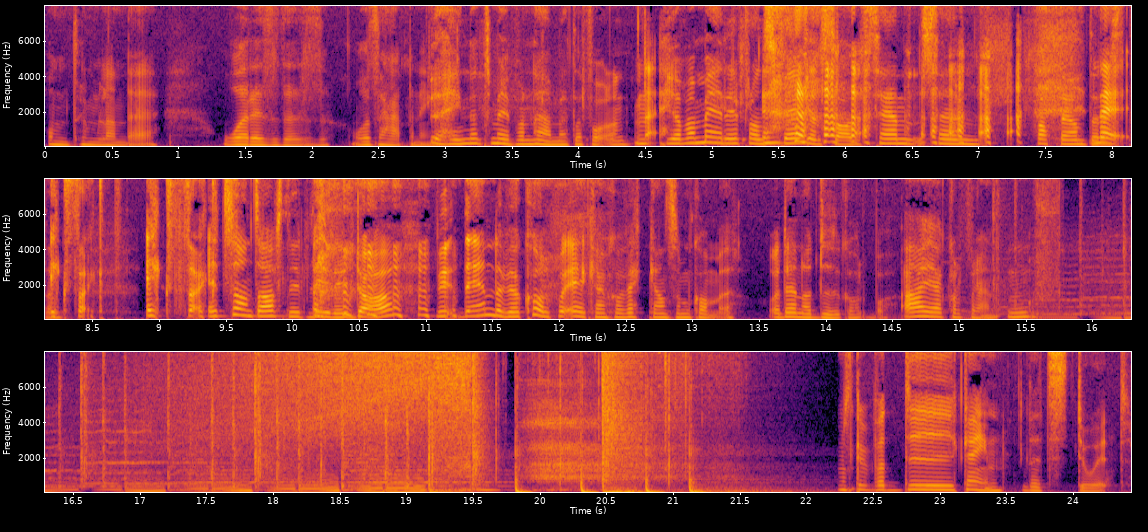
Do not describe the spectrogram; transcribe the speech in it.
omtumlande What is this? What's happening? Jag hängde inte med på den här metaforen. Nej. Jag var med dig från spegelsal, sen, sen fattar jag inte Nej, resten. exakt. Exakt. Ett sånt avsnitt blir det idag. Det enda vi har koll på är kanske veckan som kommer. Och den har du koll på. Ja, jag har koll på den. Mm. Nu ska vi bara dyka in. Let's do it.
